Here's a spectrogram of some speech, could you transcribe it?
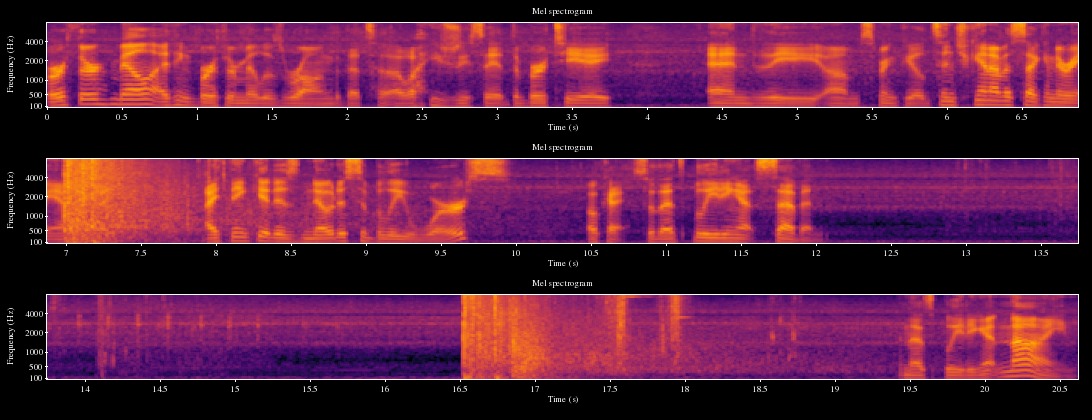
Berther Mill? I think Berther Mill is wrong, but that's how I usually say it. The Berthier and the um, Springfield. Since you can't have a secondary ammo type, I think it is noticeably worse. Okay, so that's bleeding at 7. And that's bleeding at 9.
